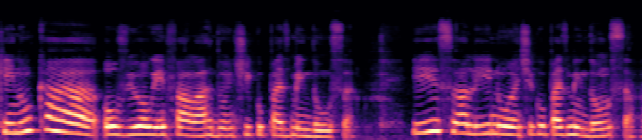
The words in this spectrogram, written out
Quem nunca ouviu alguém falar do antigo Paz Mendonça? Isso ali no antigo Paz Mendonça.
